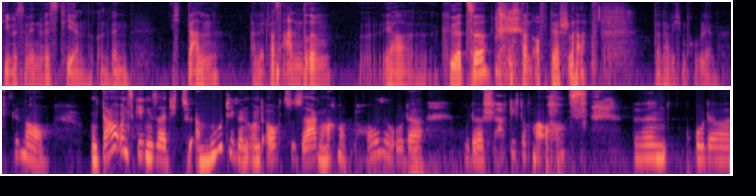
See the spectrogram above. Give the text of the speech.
Die müssen wir investieren. Und wenn ich dann an etwas anderem ja, kürze, das ist dann oft der Schlaf, dann habe ich ein Problem. Genau. Und da uns gegenseitig zu ermutigen und auch zu sagen, mach mal Pause oder, ja. oder schlaf dich doch mal aus. Ähm, oder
